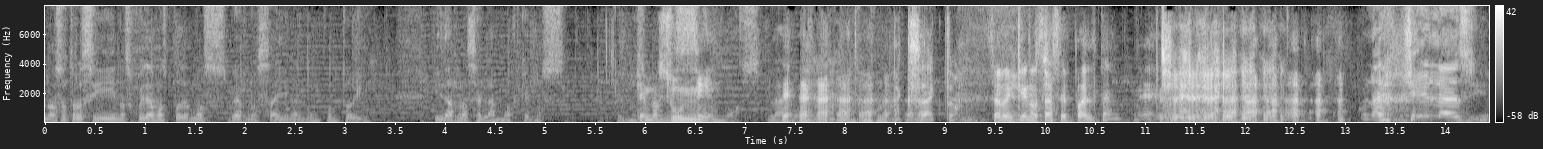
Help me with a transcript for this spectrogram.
nosotros sí nos cuidamos, podemos vernos ahí en algún punto y, darnos el amor que nos, que nos, une. Exacto. ¿Saben qué nos hace falta? Unas chelas. Y...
